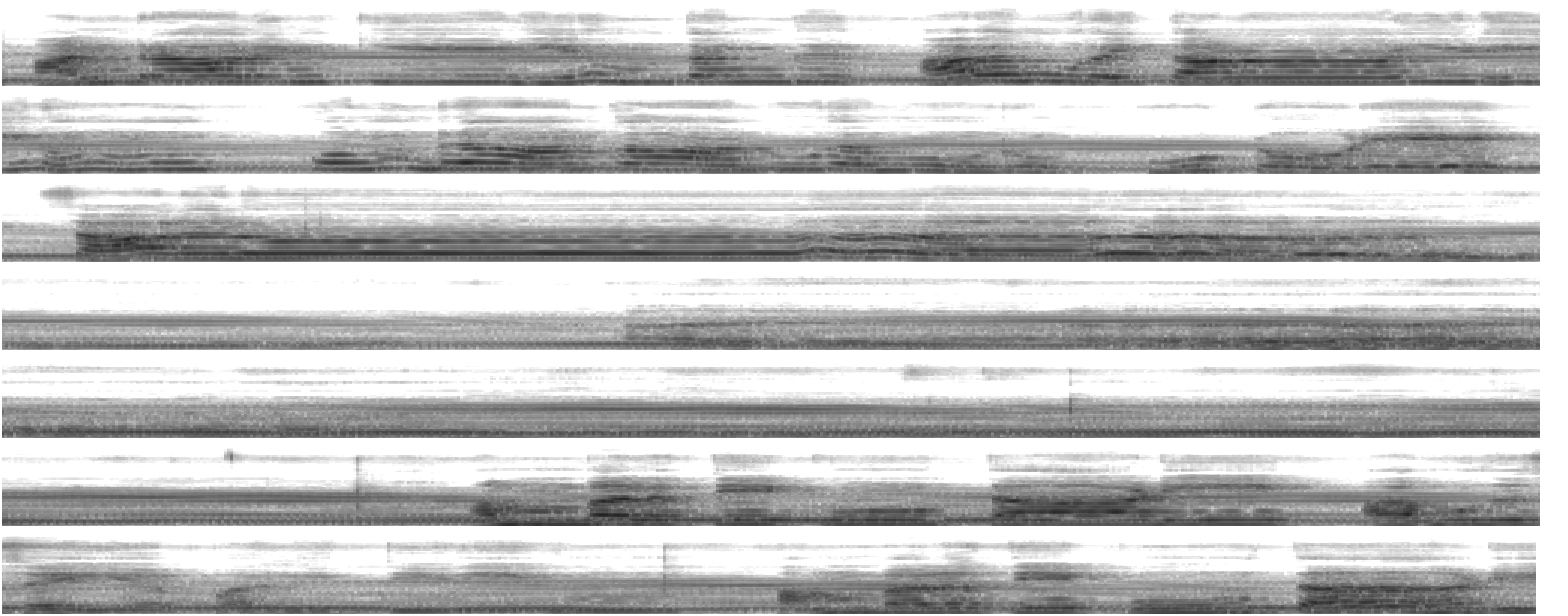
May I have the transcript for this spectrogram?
அன்றாளின் கீழ் இருந்தங்கு அறமுறை தானாயிடினும் கொன்றான் காண்புற மூன்றும் கூட்டோடே சாலலோ. அம்பலத்தை கூத்தாடி அமுது செய்ய பணி திரியும் அம்பலத்தை பூத்தாடி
